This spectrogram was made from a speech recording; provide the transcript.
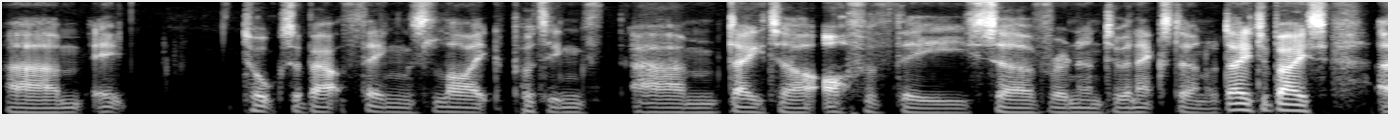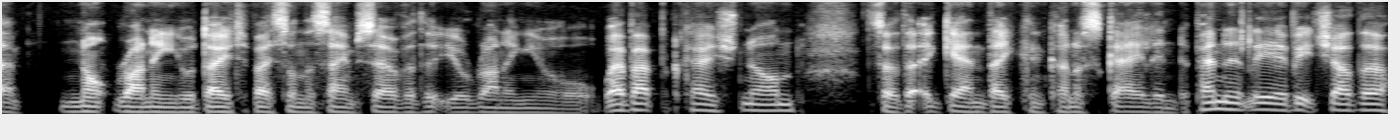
Um, it talks about things like putting um, data off of the server and into an external database, um, not running your database on the same server that you're running your web application on, so that again they can kind of scale independently of each other,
